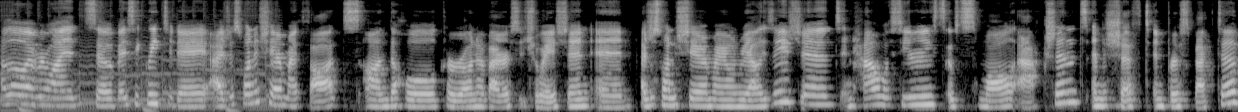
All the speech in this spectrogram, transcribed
Hello, everyone. So, basically, today I just want to share my thoughts on the whole coronavirus situation, and I just want to share my own realizations and how a series of small actions and a shift in perspective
